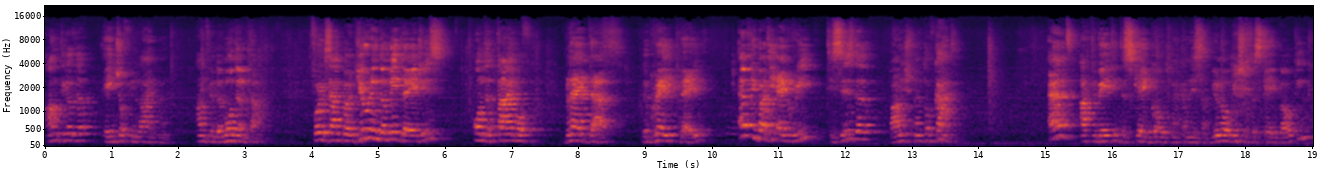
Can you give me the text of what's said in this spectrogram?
until the age of enlightenment, until the modern time. For example, during the Middle Ages, on the time of Black Death, the Great Plague, everybody agreed this is the punishment of God. And activated the scapegoat mechanism. You know which is the scapegoating?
